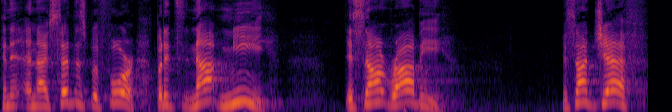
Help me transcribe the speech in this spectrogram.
And, and I've said this before, but it's not me. It's not Robbie. It's not Jeff.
